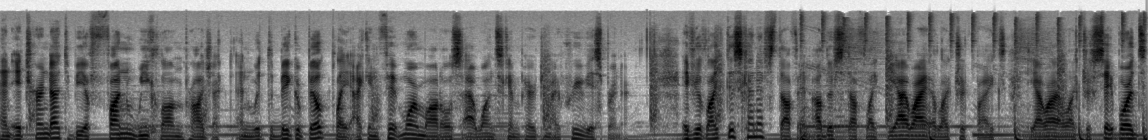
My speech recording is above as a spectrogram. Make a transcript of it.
and it turned out to be a fun week long project, and with the bigger build plate, I can fit more models at once compared to my previous printer. If you like this kind of stuff and other stuff like DIY electric bikes, DIY electric skateboards,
